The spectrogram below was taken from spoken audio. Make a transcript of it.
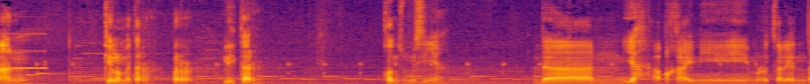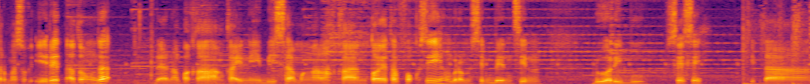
an kilometer per liter konsumsinya dan ya apakah ini menurut kalian termasuk irit atau enggak? Dan apakah angka ini bisa mengalahkan Toyota Foxy yang bermesin bensin 2000 cc? Kita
